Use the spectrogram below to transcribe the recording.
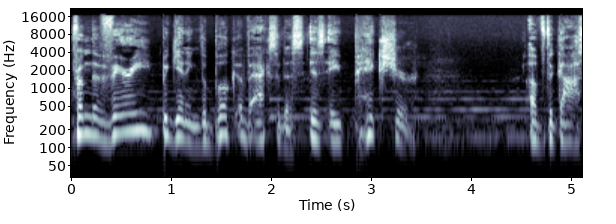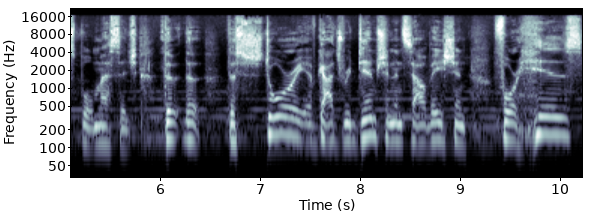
From the very beginning, the book of Exodus is a picture of the gospel message, the, the, the story of God's redemption and salvation for his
